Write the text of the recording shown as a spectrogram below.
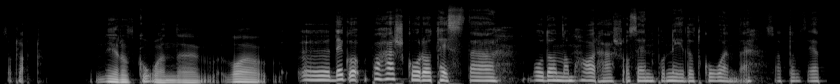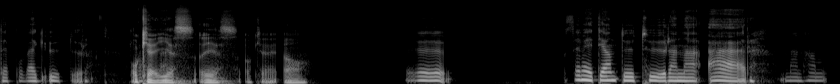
såklart. Nedåtgående, vad, Eh, Det går, på hasch går det att testa både om de har hasch och sen på nedåtgående så att de ser att det är på väg ut ur okej, kroppen. yes, yes, okej, ja. Eh, Sen vet jag inte hur turerna är men han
